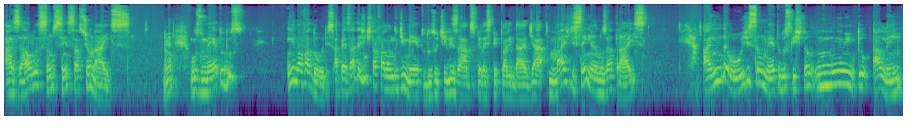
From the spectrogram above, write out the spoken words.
As aulas são sensacionais. Né? Os métodos inovadores. Apesar de a gente estar falando de métodos utilizados pela espiritualidade há mais de 100 anos atrás, ainda hoje são métodos que estão muito além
